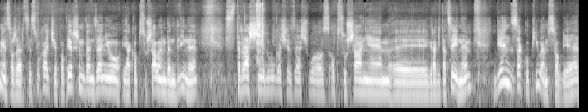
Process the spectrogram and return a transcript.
mięsożercy. Słuchajcie, po pierwszym wędzeniu, jak obsuszałem wędliny, strasznie długo się zeszło z obsuszaniem yy, grawitacyjnym, więc zakupiłem sobie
